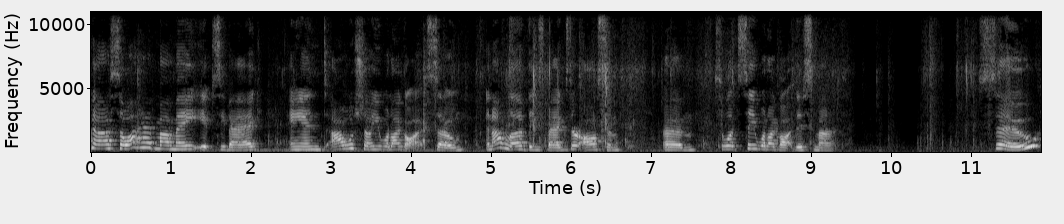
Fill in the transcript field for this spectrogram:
Guys, so I have my May Ipsy bag and I will show you what I got. So, and I love these bags, they're awesome. Um, so let's see what I got this month. So,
